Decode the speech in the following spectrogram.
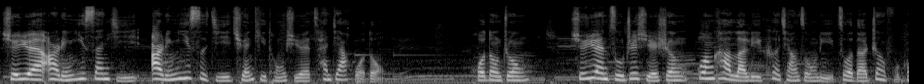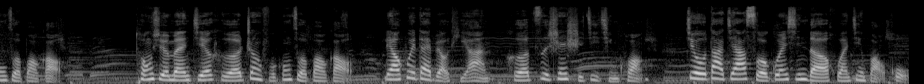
学院2013级、2014级全体同学参加活动。活动中，学院组织学生观看了李克强总理做的政府工作报告。同学们结合政府工作报告、两会代表提案和自身实际情况，就大家所关心的环境保护、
